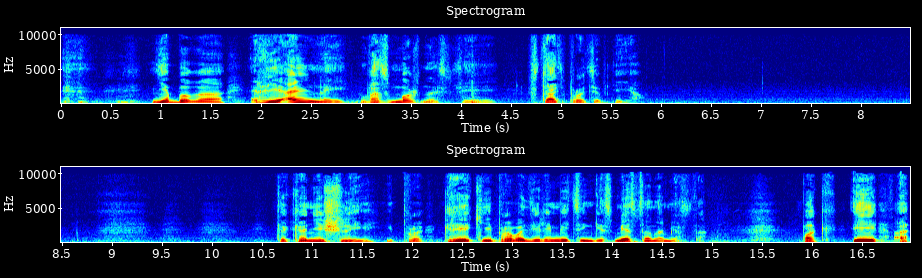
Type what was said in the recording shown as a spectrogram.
Не было реальной возможности встать против нее. Так они шли, и про, греки, и проводили митинги с места на место. И, а,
